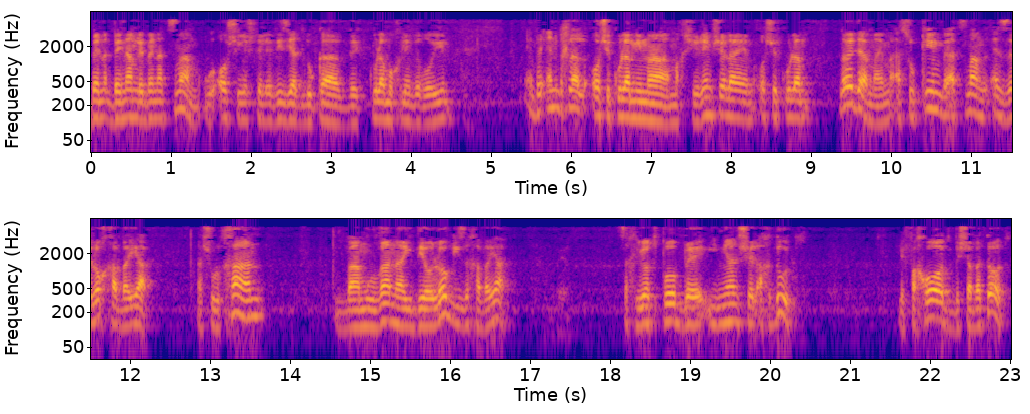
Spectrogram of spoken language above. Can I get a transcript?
בין, בינם לבין עצמם. או שיש טלוויזיה דלוקה וכולם אוכלים ורואים, אין- אין בכלל, או שכולם עם המכשירים שלהם, או שכולם, לא יודע מה, הם עסוקים בעצמם, אין, זה לא חוויה. השולחן, במובן האידיאולוגי, זה חוויה. צריך להיות פה בעניין של אחדות, לפחות בשבתות.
